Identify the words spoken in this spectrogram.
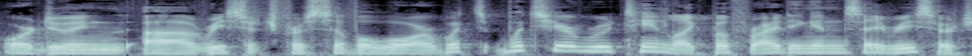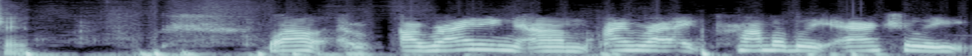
or doing uh, research for Civil War. What's what's your routine like, both writing and say researching? Well, uh, writing, um, I write probably actually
